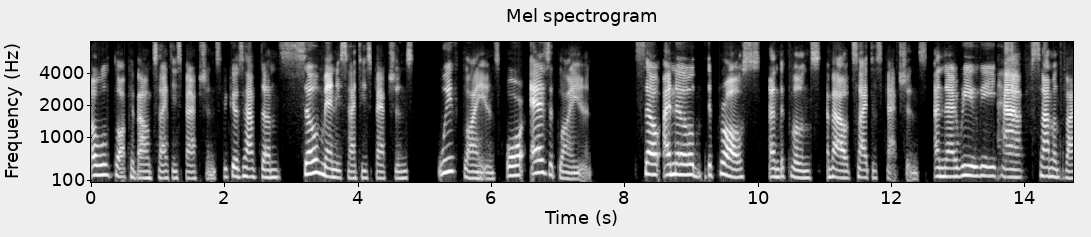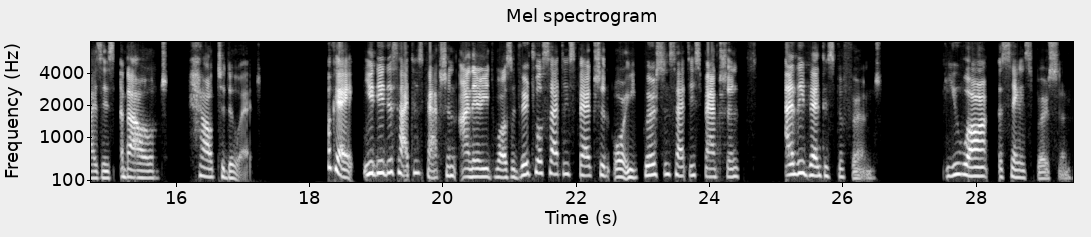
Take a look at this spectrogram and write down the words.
I will talk about site inspections because I've done so many site inspections with clients or as a client so I know the pros and the cons about site inspections, and I really have some advices about how to do it. Okay, you did the site inspection, either it was a virtual site inspection or in person site inspection, and the event is confirmed. You are a salesperson.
